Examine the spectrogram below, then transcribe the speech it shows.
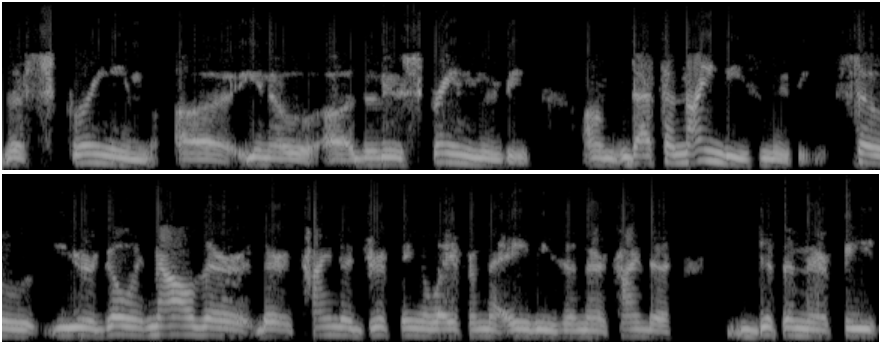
the Scream, uh, you know, uh, the new Scream movie. Um, that's a '90s movie, so you're going now. They're they're kind of drifting away from the '80s, and they're kind of dipping their feet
